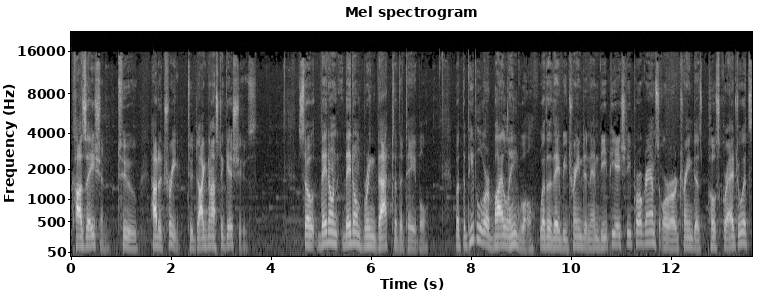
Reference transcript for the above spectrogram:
causation to how to treat to diagnostic issues. So they don't, they don't bring that to the table. But the people who are bilingual, whether they be trained in MD, PhD programs or are trained as postgraduates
